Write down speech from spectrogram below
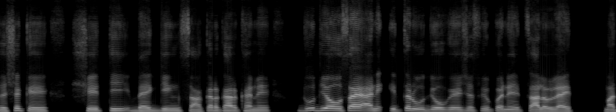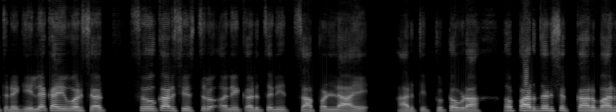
दशके शेती बँकिंग साखर कारखाने दूध व्यवसाय आणि इतर उद्योग यशस्वीपणे चालवले आहेत. मात्र गेल्या काही वर्षात सहकार क्षेत्र अनेक अडचणीत सापडलं आहे. आर्थिक तुटवडा अपारदर्शक कारभार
